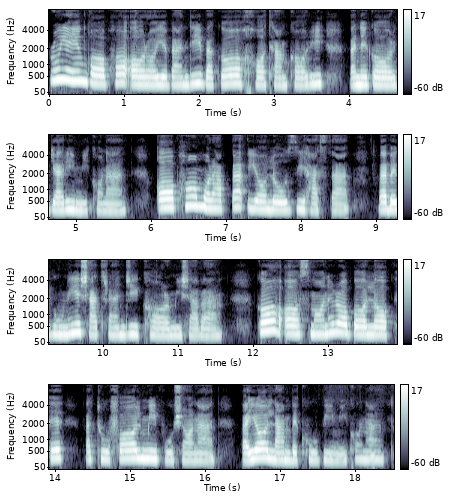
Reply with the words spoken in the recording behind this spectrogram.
روی این قاب ها آرای بندی و گاه خاتمکاری و نگارگری می کنند. قاب ها مربع یا لوزی هستند و به گونه شطرنجی کار می شوند. گاه آسمانه را با لاپه و توفال می پوشانند و یا لمبه کوبی می کنند.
